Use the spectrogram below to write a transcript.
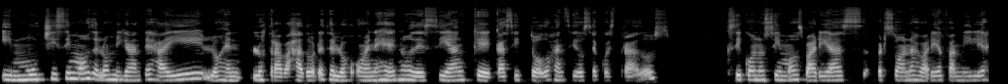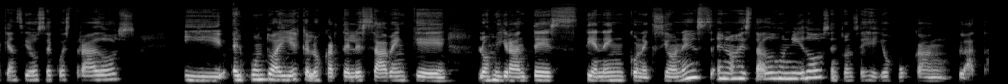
Y muchísimos de los migrantes ahí, los, trabajadores de los ONG nos decían que casi todos han sido secuestrados. Sí conocimos varias personas, varias familias que han sido secuestrados. Y el punto ahí es que los carteles saben que los migrantes tienen conexiones en los Estados Unidos, entonces ellos buscan plata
